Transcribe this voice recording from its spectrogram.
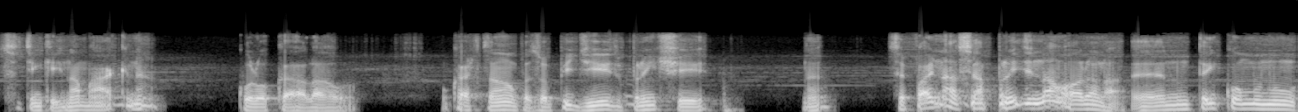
Você tem que ir na máquina, colocar lá o, o cartão, fazer o pedido, preencher. Né? Você faz nada, você aprende na hora lá. É, não tem como não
